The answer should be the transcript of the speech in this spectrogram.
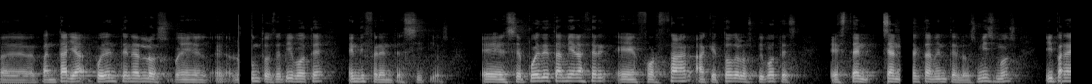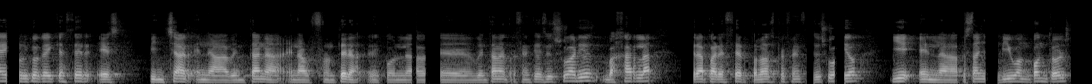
eh, pantalla pueden tener los, eh, puntos de pivote en diferentes sitios. Eh, se puede también hacer forzar a que todos los pivotes estén, sean exactamente los mismos y para ello lo único que hay que hacer es pinchar en la ventana, en la frontera con la ventana de preferencias de usuarios, bajarla aparecer todas las preferencias de usuario y en la pestaña View and Controls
